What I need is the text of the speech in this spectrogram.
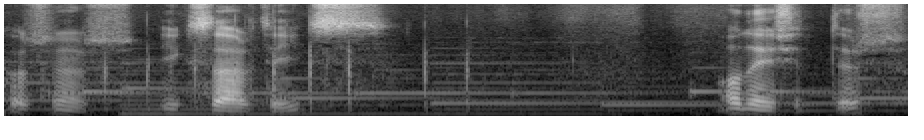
kosinüs x artı x o da eşittir.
